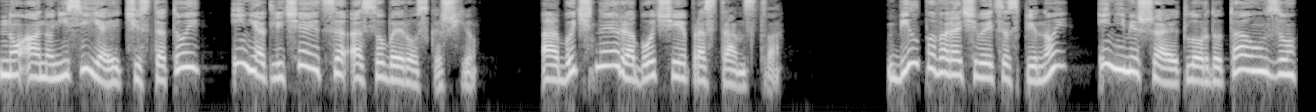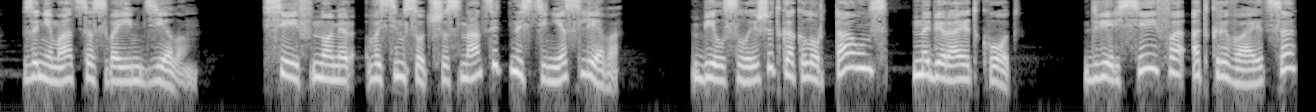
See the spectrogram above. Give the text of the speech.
но оно не сияет чистотой и не отличается особой роскошью. Обычное рабочее пространство. Билл поворачивается спиной и не мешает лорду Таунзу заниматься своим делом. Сейф номер 816 на стене слева. Билл слышит, как лорд Таунс набирает код. Дверь сейфа открывается,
